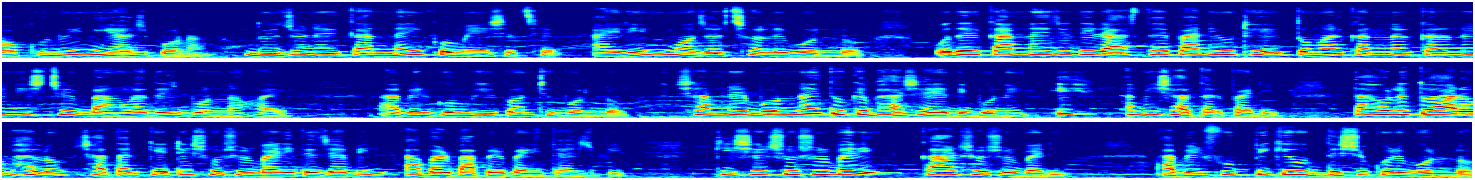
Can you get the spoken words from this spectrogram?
কখনোই নিয়ে আসব না। দুজনের কান্নাই কমে এসেছে। আইরিন মজার ছলে বলল, ওদের কান্নায় যদি রাস্তায় পানি উঠে তোমার কান্নার কারণে নিশ্চয়ই বাংলাদেশ বন্যা হয়। আবির গম্ভীর কণ্ঠে বলল, সামনের বন্যায় তোকে ভাসাইয়া দিবনে। ইহ, আমি সাঁতার পারি। তাহলে তো আরও ভালো। সাঁতার কেটে শ্বশুর বাড়িতে যাবি, আবার বাপের বাড়িতে আসবি। কিসের শ্বশুর বাড়ি কার শ্বশুর বাড়ি আবির ফুপ্পিকে উদ্দেশ্য করে বলল,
